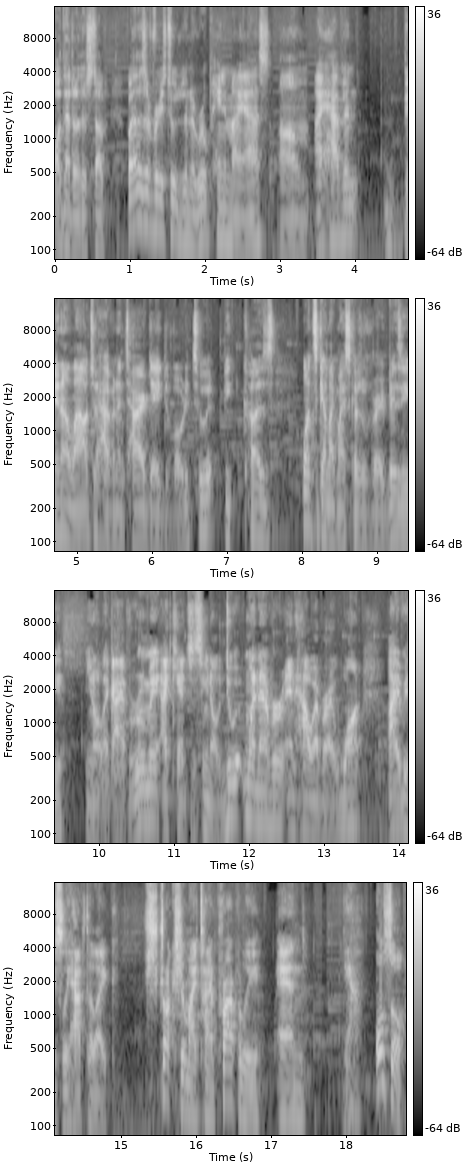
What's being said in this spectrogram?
all that other stuff. Five Nights at 2 has been a real pain in my ass. Um, I haven't been allowed to have an entire day devoted to it because once again, like my schedule is very busy. You know, like I have a roommate, I can't just, you know, do it whenever and however I want. I obviously have to like structure my time properly and yeah. Also,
